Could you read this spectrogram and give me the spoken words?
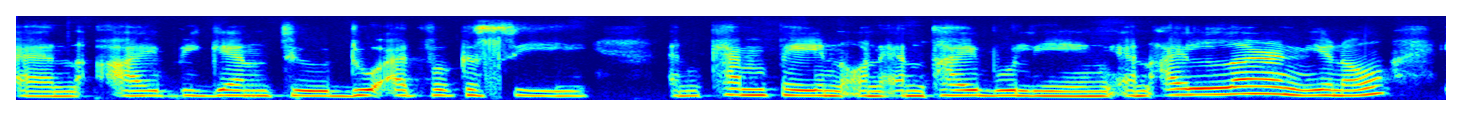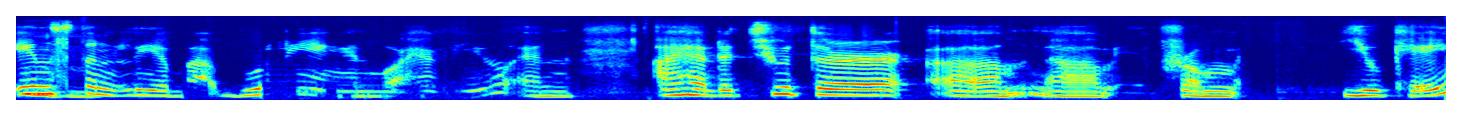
and I began to do advocacy and campaign on anti-bullying and I learned, you know, instantly about bullying and what have you. And I had a tutor um, uh, from UK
